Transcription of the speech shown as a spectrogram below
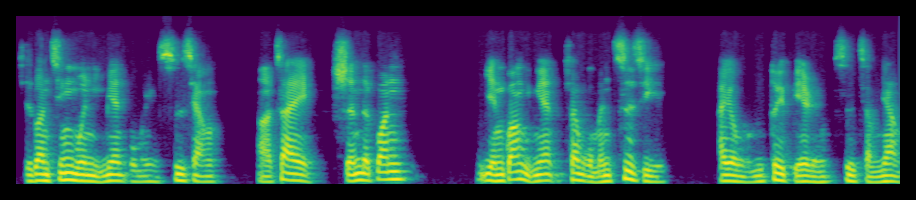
这段经文里面，我们也思想啊，在神的观眼光里面，在我们自己，还有我们对别人是怎么样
